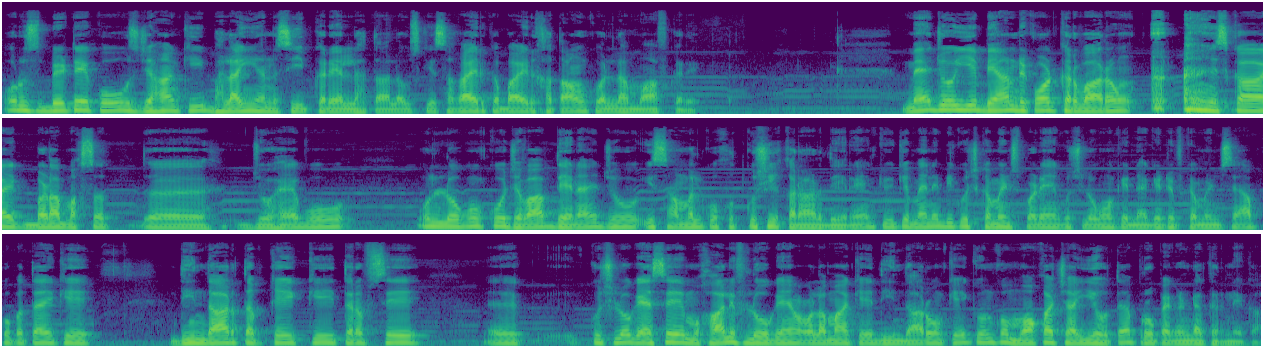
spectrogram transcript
اور اس بیٹے کو، اس جہاں کی بھلائیاں نصیب کرے اللہ تعالیٰ، اس کے صغائر قبائر خطاؤں کو اللہ معاف کرے۔ میں جو یہ بیان ریکارڈ کروا رہا ہوں، اس کا ایک بڑا مقصد جو ہے وہ ان لوگوں کو جواب دینا ہے جو اس عمل کو خودکشی قرار دے رہے ہیں، کیونکہ میں نے بھی کچھ کمنٹس پڑھے ہیں، کچھ لوگوں کے نیگیٹو کمنٹس ہیں۔ آپ کو پتہ ہے کہ دیندار طبقے کی طرف سے کچھ لوگ ایسے مخالف لوگ ہیں علماء کے، دینداروں کے، کہ ان کو موقع چاہیے ہوتا ہے پروپیگنڈا کرنے کا۔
